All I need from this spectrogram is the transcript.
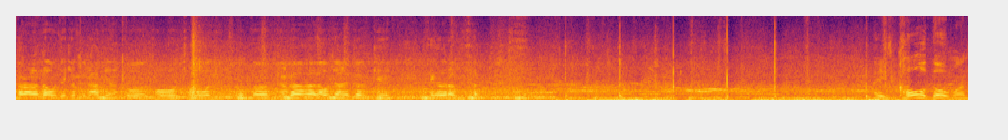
편안한 가운데 경기를 하면 또 더 좋은 어떤 결과가 나오지 않을까 그렇게 생각을 합니다. It's cold though, man.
